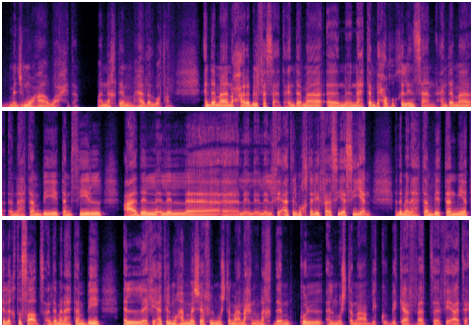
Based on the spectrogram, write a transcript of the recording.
مجموعة واحدة وأن نخدم هذا الوطن. عندما نحارب الفساد عندما آه، نهتم بحقوق الإنسان عندما نهتم بتمثيل عادل آه، للفئات المختلفة سياسيا عندما نهتم بتنمية الاقتصاد عندما نهتم بالفئات المهمشة في المجتمع نحن نخدم كل المجتمع بكافة فئاته.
